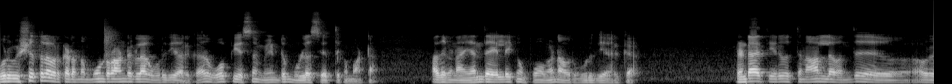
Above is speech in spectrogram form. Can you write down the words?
ஒரு விஷயத்தில் அவர் கடந்த மூன்று ஆண்டுகளாக உறுதியாக இருக்கார். ஓபிஎஸ்ஸை மீண்டும் உள்ளே சேர்த்துக்க மாட்டார். அதுக்கு நான் எந்த எல்லைக்கும் போவேன்னு அவர் உறுதியாக இருக்கார். ரெண்டாயிரத்தி இருபத்தி நாலில் வந்து அவர்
